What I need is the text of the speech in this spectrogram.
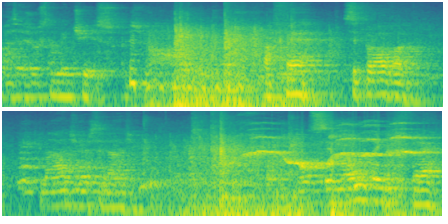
Mas é justamente isso, pessoal. A fé se prova na adversidade. Você não tem fé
